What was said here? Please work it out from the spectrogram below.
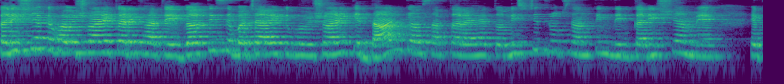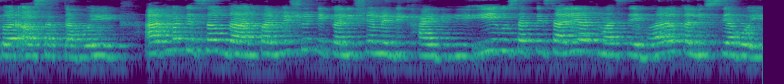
कलिशिया के भविष्यवाणी करे खातिर गलती से बचावे के भविष्यवाणी के दान की आवश्यकता रहे तो निश्चित रूप से अंतिम दिन कलिशिया में एक आवश्यकता हुई। आत्मा के सब दान परमेश्वर के कलिसिया में दिखाई दी एगो शक्तिशाली आत्मा से भरल कलिसिया हुई,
